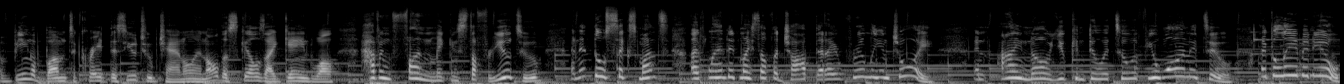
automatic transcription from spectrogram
of being a bum to create this YouTube channel and all the skills I gained while having fun making stuff for YouTube, and in those six months, I've landed myself a job that I really enjoy. And I know you can do it too if you wanted to. I believe in you!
